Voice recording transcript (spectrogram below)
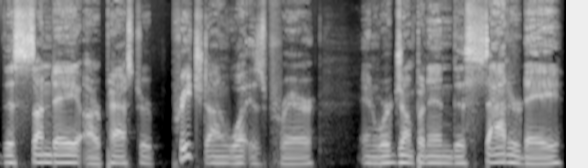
this Sunday, our pastor preached on what is prayer. And we're jumping in this Saturday,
